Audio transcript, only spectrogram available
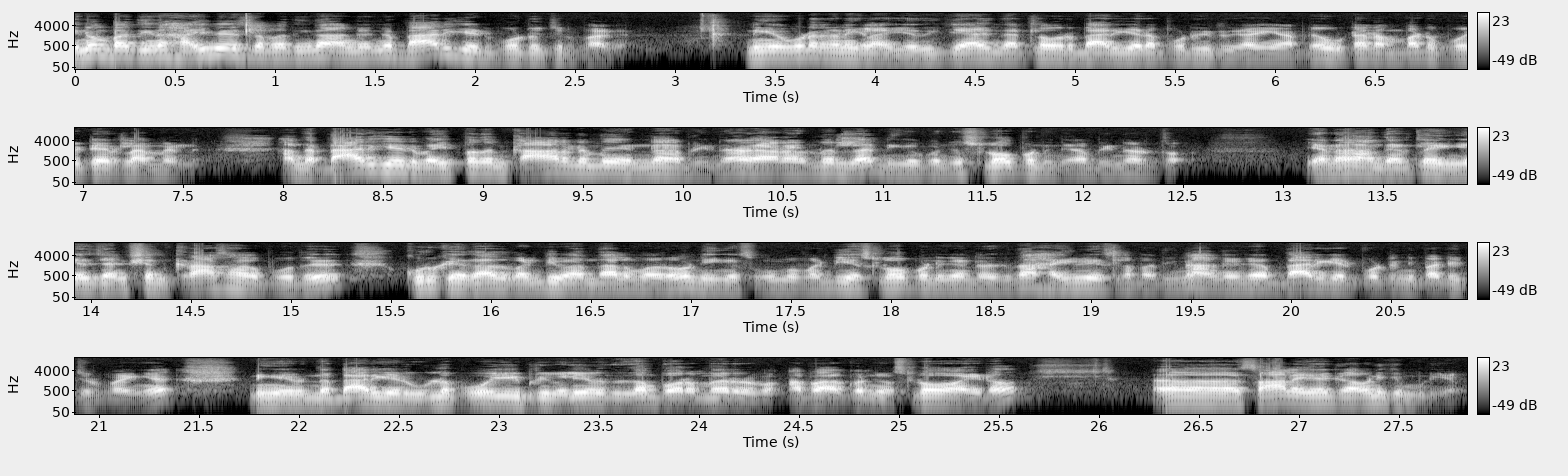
இன்னும் பார்த்தீங்கன்னா ஹைவேஸில் பார்த்தீங்கன்னா அங்கங்கே பேரிகேட் போட்டு வச்சுருப்பாங்க. நீங்கள் கூட நினைக்கலாம் எதுக்கே இந்த இடத்துல ஒரு பேரிகேடை போட்டுக்கிட்டு இருக்காங்க? அப்படியே விட்டா நம்ம பாட்டு போயிட்டே இருக்கலாமேன்னு. அந்த பேரிகேடு வைப்பதன் காரணமே என்ன அப்படின்னா வேற ஒன்றும் இல்லை நீங்கள் கொஞ்சம் ஸ்லோ பண்ணுங்க அப்படின்னு அர்த்தம். ஏன்னா அந்த இடத்துல எங்கேயோ ஜங்ஷன் கிராஸ் ஆக போகுது குறுக்க ஏதாவது வண்டி வந்தாலும் வரும். நீங்கள் உங்கள் வண்டியை ஸ்லோ பண்ணுங்கன்றதுக்கு தான் ஹைவேஸில் பார்த்தீங்கன்னா அங்கங்கே பேரிகேட் போட்டு நிப்பாட்டி வச்சுருப்பாங்க. நீங்கள் இந்த பேரிகேட் உள்ளே போய் இப்படி வெளியே வந்து தான் போகிற மாதிரி இருக்கும். அப்போ கொஞ்சம் ஸ்லோ ஆகிடும் சாலையை கவனிக்க முடியும்.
